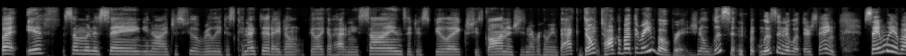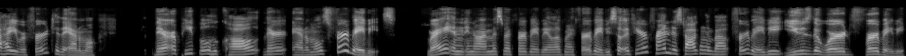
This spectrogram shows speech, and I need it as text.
But if someone is saying, you know, I just feel really disconnected, I don't feel like I've had any signs, I just feel like she's gone and she's never coming back, don't talk about the rainbow bridge. You know, listen, listen to what they're saying. Same way about how you refer to the animal. There are people who call their animals fur babies right? And you know, I miss my fur baby. I love my fur baby. So if your friend is talking about fur baby, use the word fur baby.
